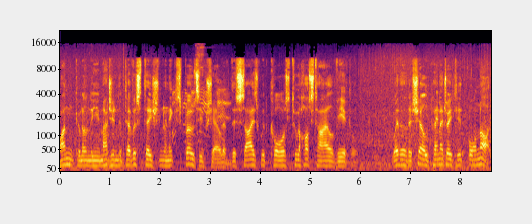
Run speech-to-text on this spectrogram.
One can only imagine the devastation an explosive shell of this size would cause to a hostile vehicle. Whether the shell penetrated or not,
